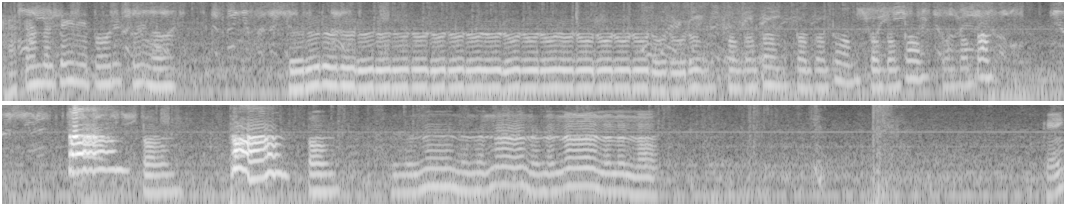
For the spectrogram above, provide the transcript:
Arrastrando el pene por el suelo. Pom, pom, pom, pom, Okay.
